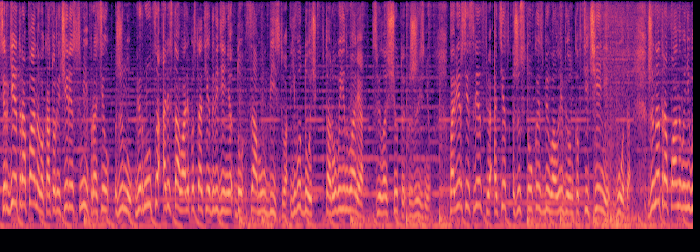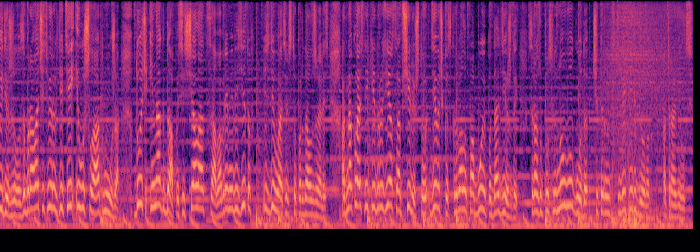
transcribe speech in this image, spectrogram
Сергея Тропанова, который через СМИ просил жену вернуться, арестовали по статье доведения до самоубийства. Его дочь 2 января свела счеты с жизнью. По версии следствия, отец жестоко избивал ребенка в течение года. Жена Тропанова не выдержала, забрала четверых детей и ушла от мужа. Дочь иногда посещала отца. Во время визитов издевательства продолжались. Одноклассники и друзья сообщили, что девочка скрывала побои под одеждой. Сразу после Нового года 14-летний ребенок отравился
